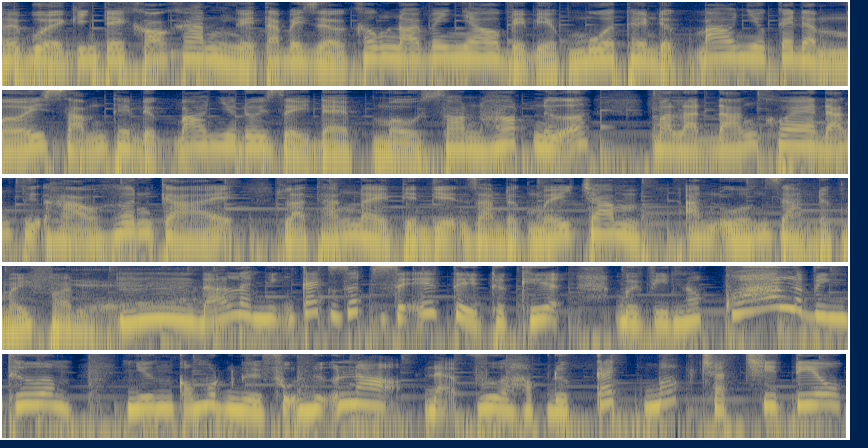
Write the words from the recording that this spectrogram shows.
Thời buổi kinh tế khó khăn, người ta bây giờ không nói với nhau về việc mua thêm được bao nhiêu cái đầm mới, sắm thêm được bao nhiêu đôi giày đẹp, màu son hot nữa, mà là đáng khoe, đáng tự hào hơn cả ấy là tháng này tiền điện giảm được mấy trăm, ăn uống giảm được mấy phần. Ừ, đó là những cách rất dễ để thực hiện bởi vì nó quá là bình thường. Nhưng có một người phụ nữ nọ đã vừa học được cách bóp chặt chi tiêu,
